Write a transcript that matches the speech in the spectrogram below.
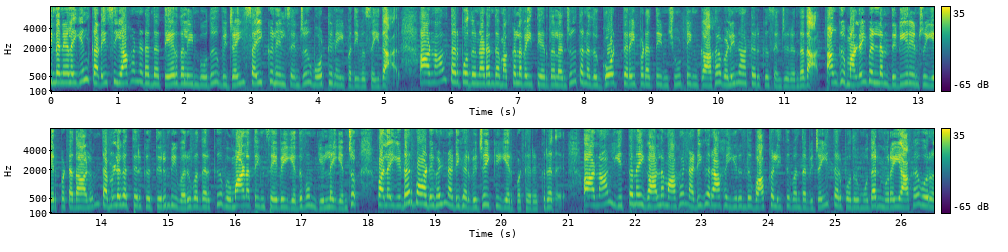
இந்த நிலையில் கடைசியாக நடந்த தேர்தலின் போது விஜய் சைக்கிளில் சென்று ஓட்டினை பதிவு செய்தார். ஆனால் தற்போது நடந்த மக்களவைத் தேர்தல் அன்று தனது கோட் திரைப்படத்தின் ஷூட்டிங்காக வெளிநாட்டிற்கு சென்றிருந்ததால் அங்கு மழை வெள்ளம் திடீரென்று ஏற்பட்டதாலும் தமிழகத்திற்கு திரும்பி வருவதற்கு விமானத்தின் சேவை எதுவும் இல்லை என்றும் பல இடர்பாடுகள் நடிகர் விஜய்க்கு ஏற்பட்டிருக்கிறது. ஆனால் இத்தனை காலமாக நடிகராக இருந்து வாக்களித்து வந்த விஜய் தற்போது முதன் முறையாக ஒரு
